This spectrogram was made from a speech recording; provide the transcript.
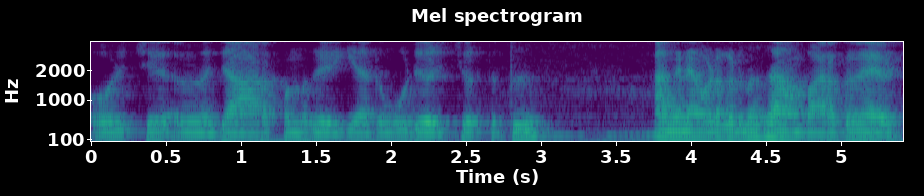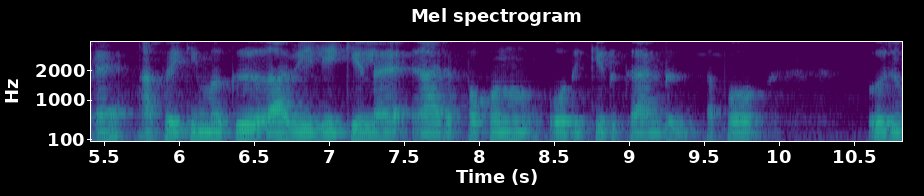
ഒഴിച്ച് ജാറൊക്കെ ഒന്ന് കഴുകി അതും കൂടി ഒഴിച്ചെടുത്തിട്ട് അങ്ങനെ അവിടെ കിടന്ന് സാമ്പാറൊക്കെ വേവട്ടെ. അപ്പോഴേക്കും നമുക്ക് അവിയിലേക്കുള്ള അരപ്പൊക്കെ ഒന്ന് ഒതുക്കിയെടുക്കാണ്ട് അപ്പോൾ ഒരു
